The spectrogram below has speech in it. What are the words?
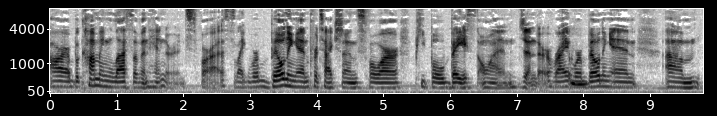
are becoming less of an hindrance for us. Like we're building in protections for people based on gender, right? We're building in um,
